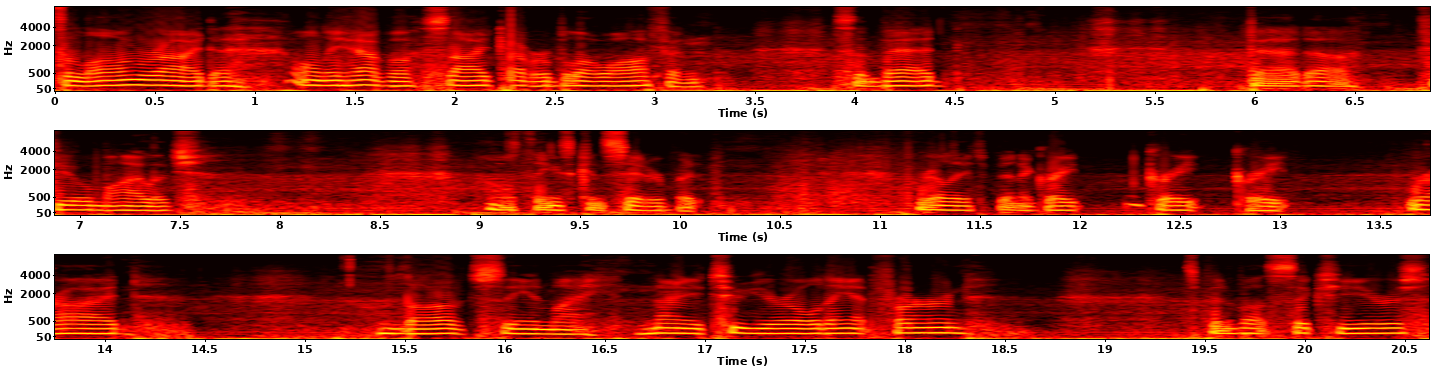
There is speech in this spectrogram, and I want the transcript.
It's a long ride to only have a side cover blow off and some bad bad uh, fuel mileage. All things considered but really it's been a great great great ride. Loved seeing my 92 year old aunt Fern. It's been about six years.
